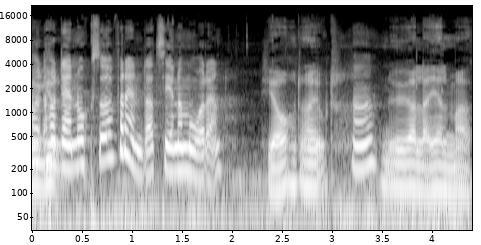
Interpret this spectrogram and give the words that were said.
Har, ju- har den också förändrats genom åren? Ja, det har jag gjort. Ja. Nu är alla hjälmar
